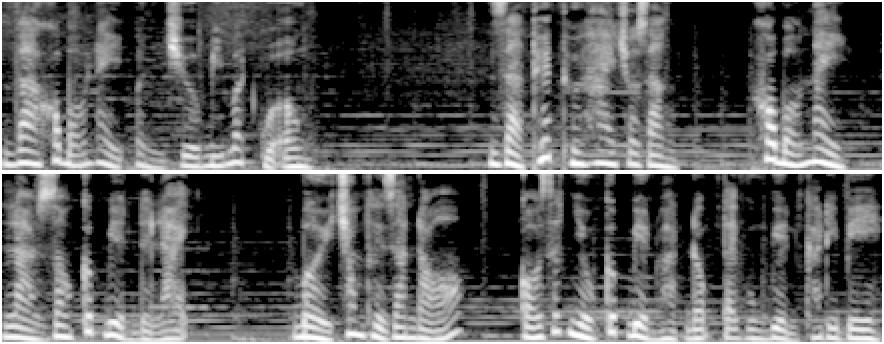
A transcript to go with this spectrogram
và kho báu này ẩn chứa bí mật của ông. Giả thuyết thứ hai cho rằng kho báu này là do cướp biển để lại bởi trong thời gian đó có rất nhiều cướp biển hoạt động tại vùng biển Caribe.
